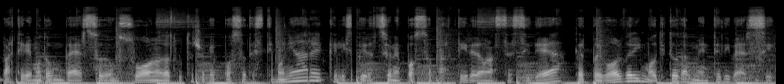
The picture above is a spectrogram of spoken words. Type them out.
Partiremo da un verso, da un suono, da tutto ciò che possa testimoniare che l'ispirazione possa partire da una stessa idea per poi evolvere in modi totalmente diversi.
